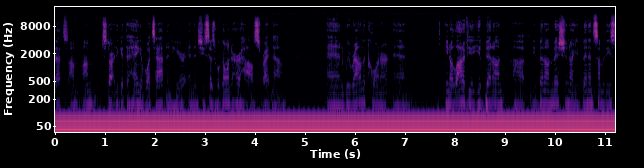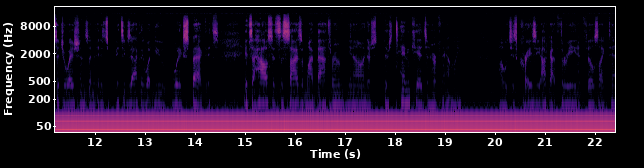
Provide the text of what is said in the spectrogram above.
that's I'm, I'm starting to get the hang of what's happening here. And then she says, We're going to her house right now. And we round the corner, and you know, a lot of you, you've been on, uh, you've been on mission, or you've been in some of these situations, and it's, it's exactly what you would expect. It's, it's a house. It's the size of my bathroom, you know, and there's, there's ten kids in her family which is crazy. I've got three, and it feels like 10.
